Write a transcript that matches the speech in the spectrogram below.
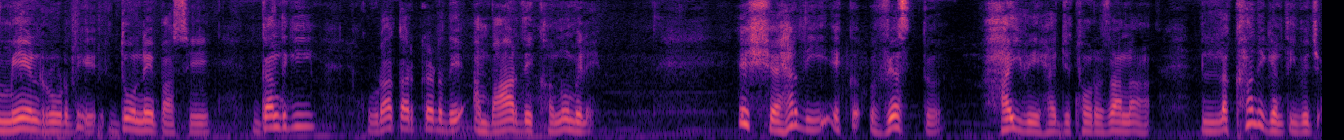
ਮੇਨ ਰੋਡ ਦੇ ਦੋਨੇ ਪਾਸੇ ਗੰਦਗੀ ਕੂੜਾ ਕਰਕਟ ਦੇ ਅੰਬਾਰ ਦੇਖਣ ਨੂੰ ਮਿਲੇ ਇਹ ਸ਼ਹਿਰ ਦੀ ਇੱਕ ਵਿਅਸਤ ਹਾਈਵੇ ਹੈ ਜਿੱਥੋਂ ਰੋਜ਼ਾਨਾ ਲੱਖਾਂ ਦੀ ਗਿਣਤੀ ਵਿੱਚ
